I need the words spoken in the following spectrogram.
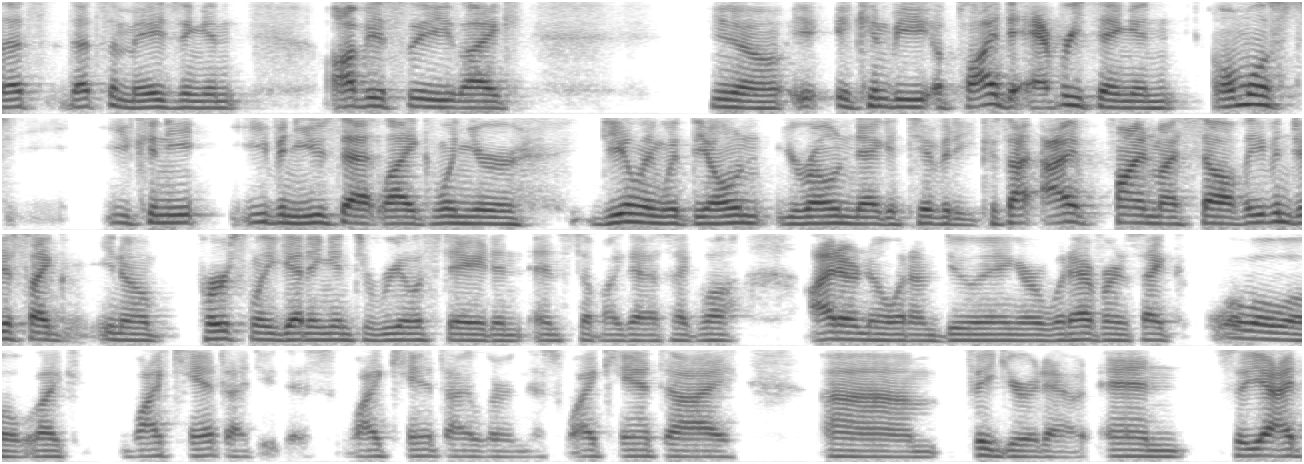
That's that's amazing, and obviously, like you know, it, it can be applied to everything, and almost you can e- even use that like when you're dealing with the own your own negativity. Because I, I find myself even just like you know personally getting into real estate and, and stuff like that it's like well i don't know what i'm doing or whatever. And it's like whoa whoa whoa like why can't i do this? Why can't i learn this? Why can't i um, figure it out? And so yeah I,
